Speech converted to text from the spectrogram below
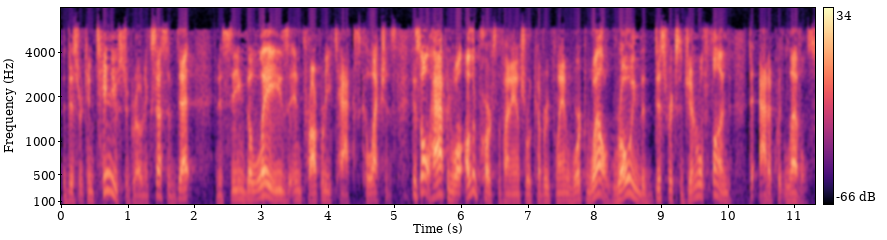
the district continues to grow in excessive debt and is seeing delays in property tax collections. This all happened while other parts of the financial recovery plan worked well, growing the district's general fund to adequate levels.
